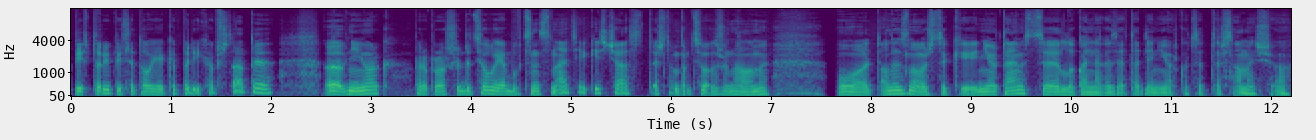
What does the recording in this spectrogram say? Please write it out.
півтори після того, як я переїхав в Штати е, в Нью-Йорк. Перепрошую, до цього я був в Цинциннаті якийсь час, теж там працював з журналами. От, Але знову ж таки, New York Times це локальна газета для Нью-Йорку. Це те ж саме, що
